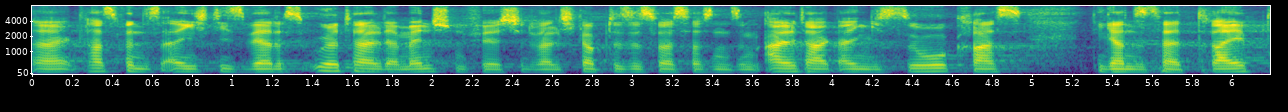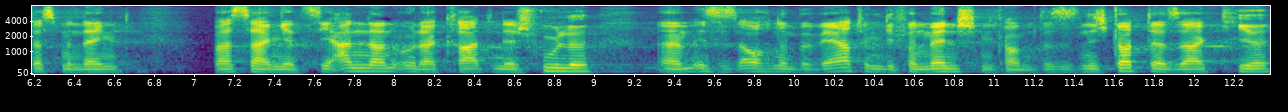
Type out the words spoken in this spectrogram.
äh, krass finde, ist eigentlich dieses, wer das Urteil der Menschen fürchtet. Weil ich glaube, das ist was, was uns im Alltag eigentlich so krass die ganze Zeit treibt, dass man denkt, was sagen jetzt die anderen oder gerade in der Schule ähm, ist es auch eine Bewertung, die von Menschen kommt. Das ist nicht Gott, der sagt hier,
